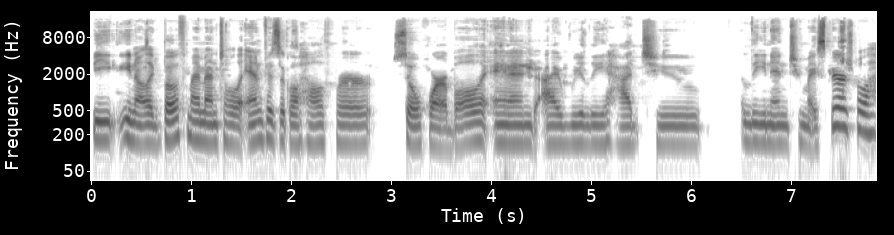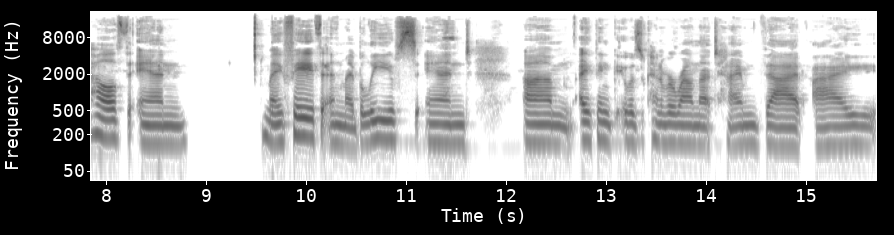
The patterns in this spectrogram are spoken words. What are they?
be you know like both my mental and physical health were so horrible and i really had to lean into my spiritual health and my faith and my beliefs and um, I think it was kind of around that time that I,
